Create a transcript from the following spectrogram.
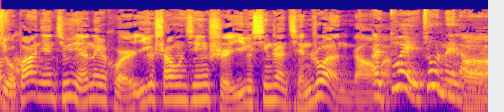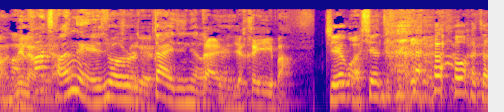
九八年、九九年那会儿，一个《沙翁情史》，一个《星战前传》，你知道吗？哎，对，就是那两年嘛，啊那两年他传给就是带进去了，带进去黑一把。结果现在，我操！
